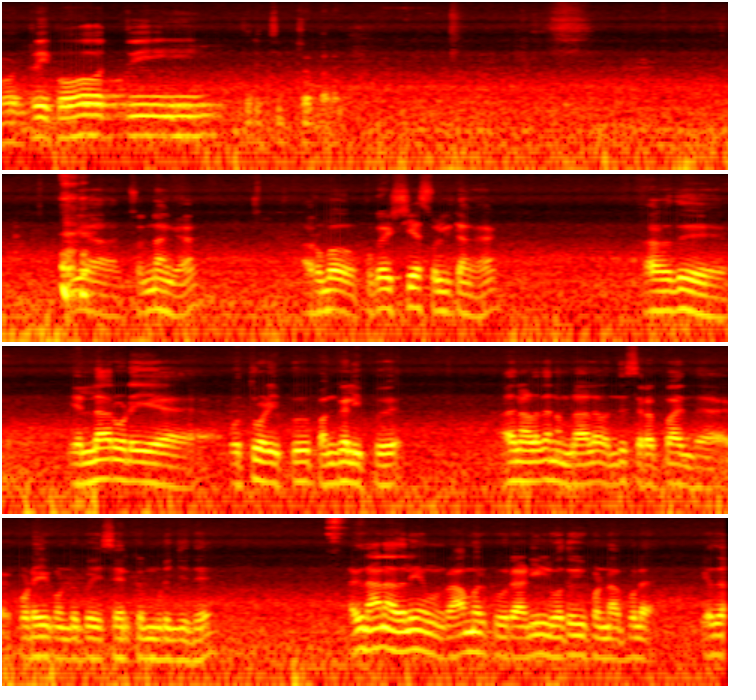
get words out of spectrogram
போற்றி போற்றி. திருச்சிற்றம்பலம். ஐயா சொன்னாங்க. ரொம்ப புகழ்ச்சியாக சொல்லிட்டாங்க. அதாவது எல்லாருடைய ஒத்துழைப்பு பங்களிப்பு அதனால தான் நம்மளால் வந்து சிறப்பாக இந்த கொடையை கொண்டு போய் சேர்க்க முடிஞ்சுது. அது நான் அதுலேயும் ராமருக்கு ஒரு அணில் உதவி பண்ணா போல். ஏதோ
